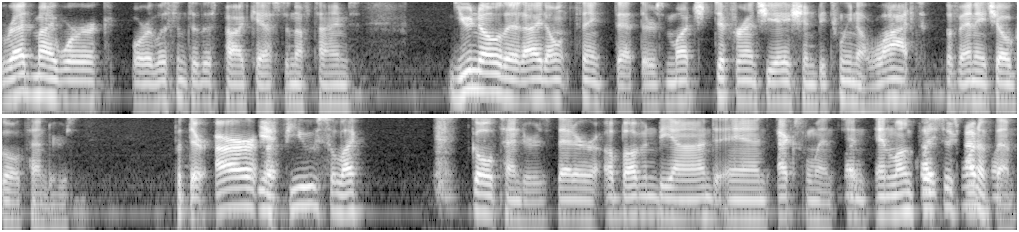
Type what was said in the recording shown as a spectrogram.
read my work or listened to this podcast enough times, you know that I don't think that there's much differentiation between a lot of NHL goaltenders. But there are Yeah. a few select goaltenders that are above and beyond and excellent, and and Lundqvist is one of them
